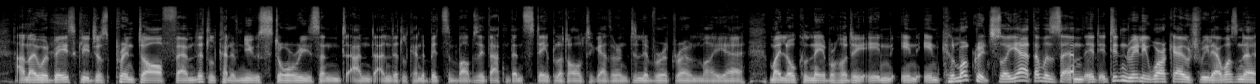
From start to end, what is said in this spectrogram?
and I would basically just print off um, little kind of news stories and, and and little kind of bits and bobs like that, and then staple it all together and deliver it around my uh, my local neighbourhood in in in Kilmuckridge. So yeah, that was um, it, it didn't really work out really. I wasn't a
